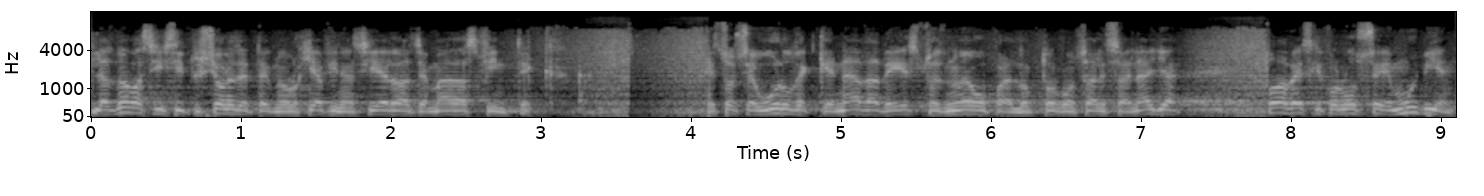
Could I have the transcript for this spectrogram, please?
las nuevas instituciones de tecnología financiera, las llamadas FinTech. Estoy seguro de que nada de esto es nuevo para el doctor González Anaya, toda vez que conoce muy bien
